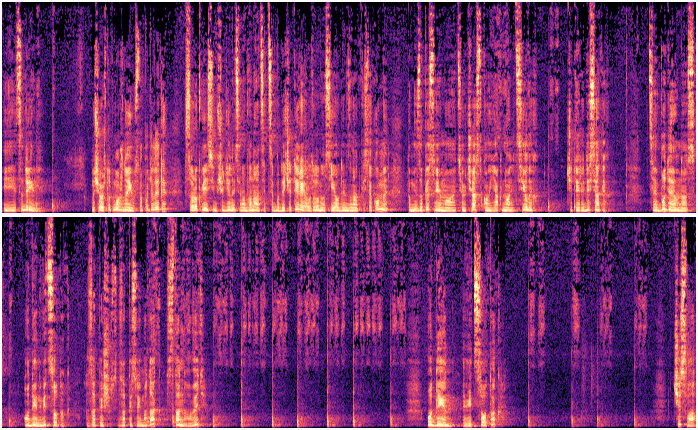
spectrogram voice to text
І це дорівнює. Ну що ж, тут можна і усно поділити. 48, що ділиться на 12, це буде 4, але тут у нас є один знак після коми, то ми записуємо цю частку як 0,4. Це буде у нас 1%. Запиш, записуємо так. Становить 1% числа.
